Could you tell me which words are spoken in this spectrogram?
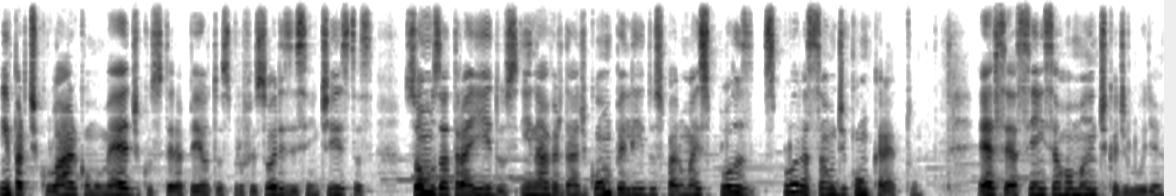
Em particular, como médicos, terapeutas, professores e cientistas, somos atraídos e, na verdade, compelidos para uma exploração de concreto. Essa é a ciência romântica de Lúria.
